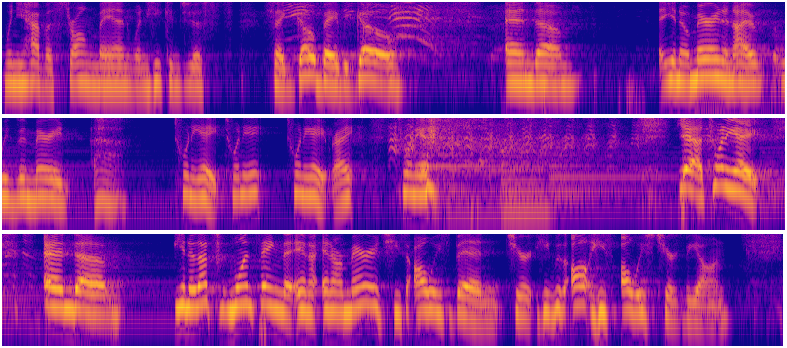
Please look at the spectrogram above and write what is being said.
when you have a strong man, when he can just say, Go, baby, go. And, um, you know, Marion and I, we've been married uh, 28, 28, 28, right? 28. yeah, 28. And, um, you know, that's one thing that in, in our marriage, he's always been cheered. He was all, he's always cheered me on.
